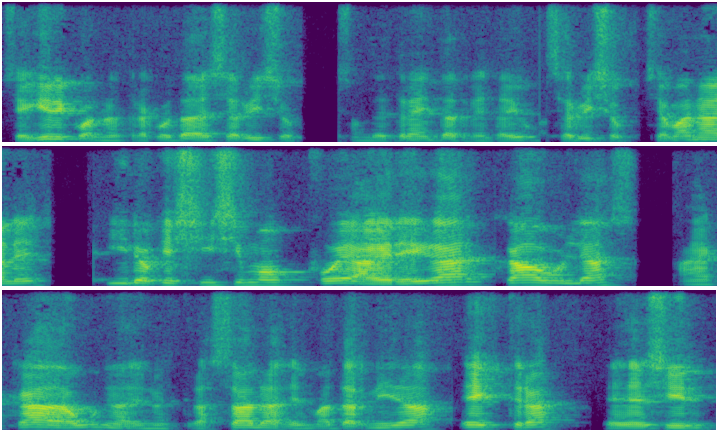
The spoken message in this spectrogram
seguir con nuestra cuota de servicio, que son de 30 a 31 servicios semanales, y lo que hicimos fue agregar jaulas a cada una de nuestras salas de maternidad extra, es decir,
